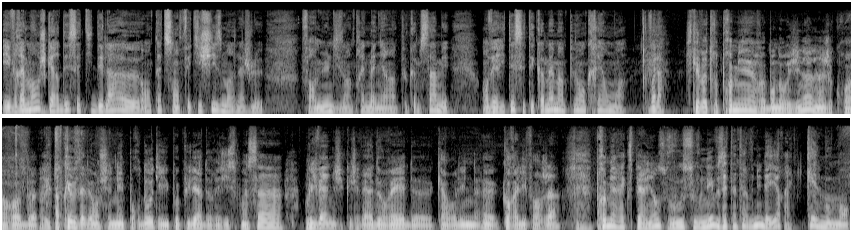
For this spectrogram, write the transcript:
Et vraiment, je gardais cette idée-là euh, en tête, sans fétichisme. hein. Là, je le formule, disons après de manière un peu comme ça, mais en vérité, c'était quand même un peu ancré en moi. Voilà. C'était votre première bande originale, hein, je crois, Rob. Oui, tout Après, vous avez enchaîné pour d'autres. Il y a eu Populaire de Régis Poinsard, Revenge, que j'avais adoré, de Caroline, euh, Coralie Forja. Première expérience, vous vous souvenez Vous êtes intervenu d'ailleurs à quel moment?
